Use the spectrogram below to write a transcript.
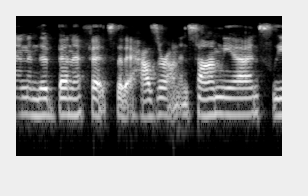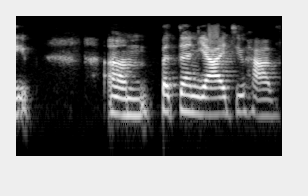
and the benefits that it has around insomnia and sleep. Um, but then, yeah, I do have,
